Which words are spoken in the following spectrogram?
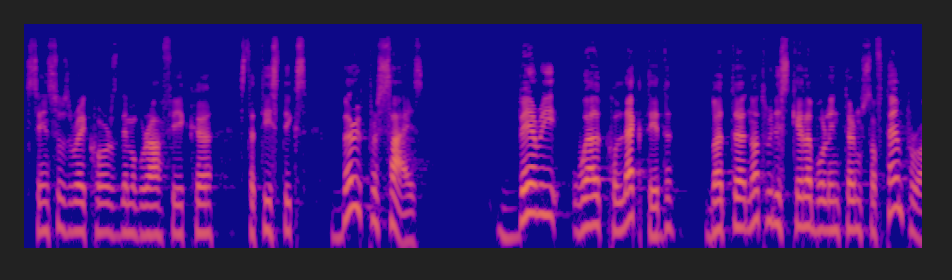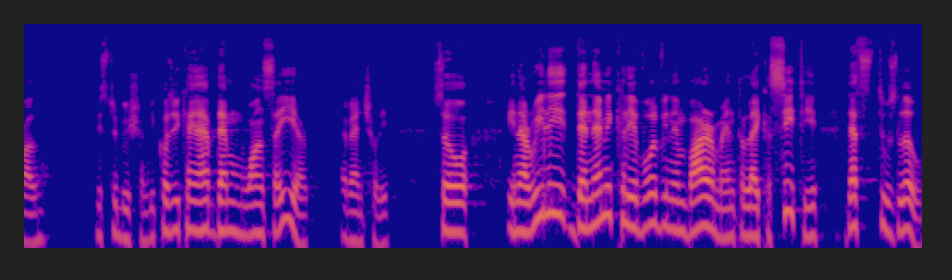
census records, demographic, uh, statistics, very precise, very well collected, but uh, not really scalable in terms of temporal distribution because you can have them once a year eventually. So in a really dynamically evolving environment like a city, that's too slow.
